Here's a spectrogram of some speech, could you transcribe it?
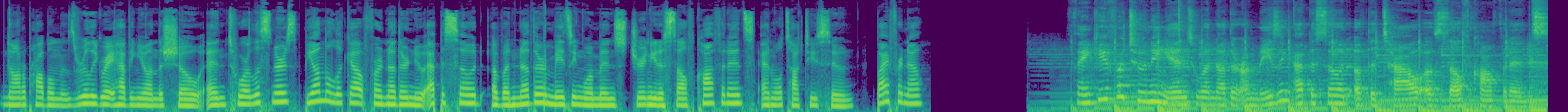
Not a problem. It's really great having you on the show. And to our listeners, be on the lookout for another new episode of another amazing woman's journey to self confidence. And we'll talk to you soon. Bye for now. Thank you for tuning in to another amazing episode of the Tao of Self Confidence.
